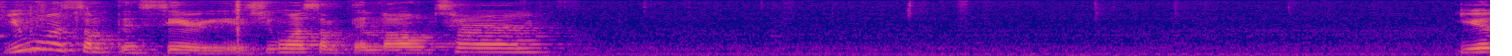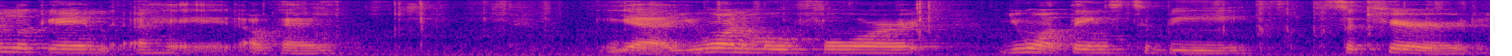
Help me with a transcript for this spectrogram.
you want something serious. You want something long term. You're looking ahead. Okay. Yeah. You want to move forward. You want things to be secured.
